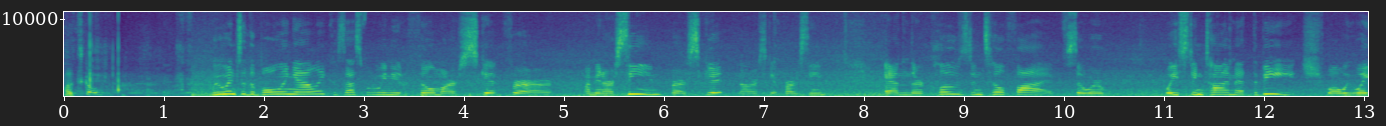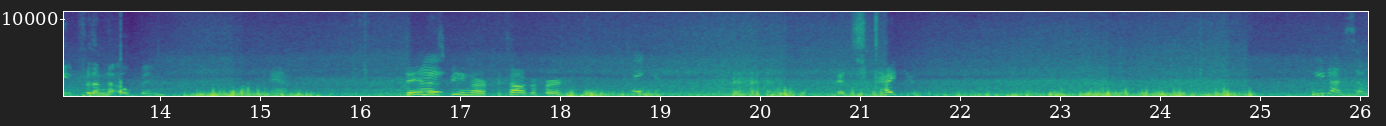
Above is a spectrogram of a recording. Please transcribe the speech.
Let's go. We went to the bowling alley because that's where we need to film our skit for our, I mean our scene for our skit, not our skit for our scene. And they're closed until 5, so we're wasting time at the beach while we wait for them to open. And Dana's Hey. being our photographer. Take it. It's taken. You got some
